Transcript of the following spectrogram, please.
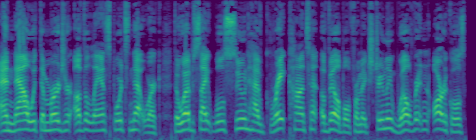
And now with the merger of the Land Sports Network, the website will soon have great content available from extremely well-written articles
